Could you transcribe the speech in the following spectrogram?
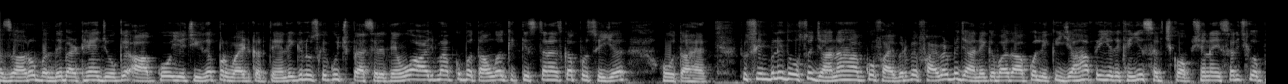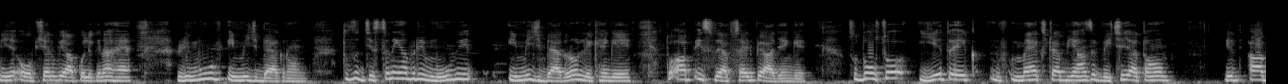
ہزاروں بندے بیٹھے ہیں جو کہ آپ کو یہ چیزیں پرووائڈ کرتے ہیں۔ لیکن اس کے کچھ پیسے لیتے ہیں۔ وہ آج میں آپ کو بتاؤں گا کہ کس طرح اس کا پروسیجر ہوتا ہے۔ تو سمپلی دوستو جانا ہے آپ کو فائبر پہ۔ فائبر پہ جانے کے بعد آپ کو لکھ یہاں پہ یہ دیکھیں، یہ سرچ کا آپشن ہے۔ سرچ کے آپشن بھی آپ کو لکھنا ہے۔ ریموو امیج بیک گراؤنڈ تو جس طرح یہاں پہ ریموو امیج بیک گراؤنڈ لکھیں گے، تو آپ اس ویب سائٹ پہ آ جائیں گے۔ سو دوستو، یہ تو ایک میں ایک سٹیپ یہاں سے پیچھے جاتا ہوں۔ یہ آپ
